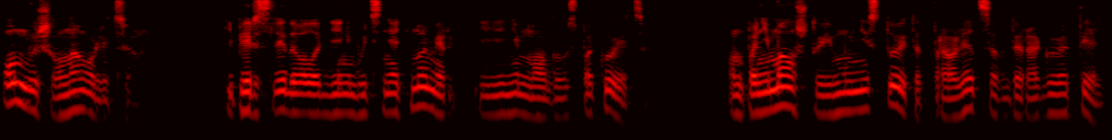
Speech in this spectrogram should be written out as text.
Он вышел на улицу. Теперь следовало где-нибудь снять номер и немного успокоиться. Он понимал, что ему не стоит отправляться в дорогой отель,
